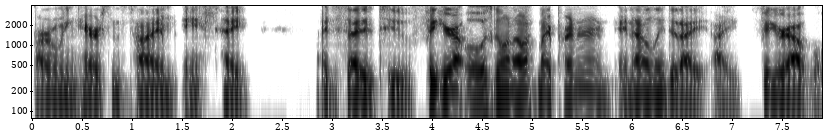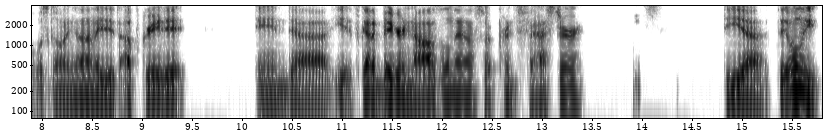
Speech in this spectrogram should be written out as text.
borrowing Harrison's time, and I I decided to figure out what was going on with my printer, and, and not only did I I figure out what was going on, I did upgrade it, and uh, it's got a bigger nozzle now, so it prints faster. The uh, the only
